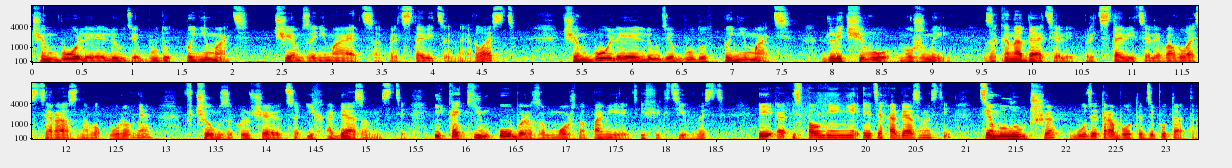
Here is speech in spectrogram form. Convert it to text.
Чем более люди будут понимать, чем занимается представительная власть, чем более люди будут понимать, для чего нужны законодателей, представителей во власти разного уровня, в чем заключаются их обязанности и каким образом можно померить эффективность и э, исполнения этих обязанностей, тем лучше будет работа депутатов.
